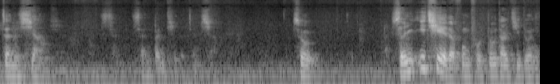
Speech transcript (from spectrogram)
真相，神神本体的。真相。所以神一切的丰富都在基督里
